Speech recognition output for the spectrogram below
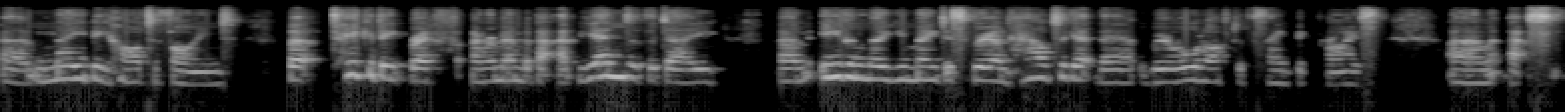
uh, may be hard to find, but take a deep breath and remember that at the end of the day, um, even though you may disagree on how to get there, we're all after the same big prize. Um, that's,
